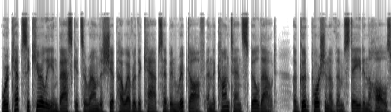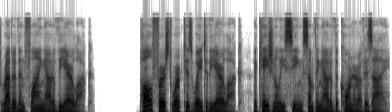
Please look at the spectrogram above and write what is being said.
were kept securely in baskets around the ship however the caps had been ripped off and the contents spilled out, a good portion of them stayed in the halls rather than flying out of the airlock. Paul first worked his way to the airlock, occasionally seeing something out of the corner of his eye.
